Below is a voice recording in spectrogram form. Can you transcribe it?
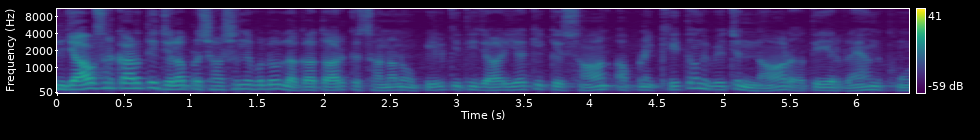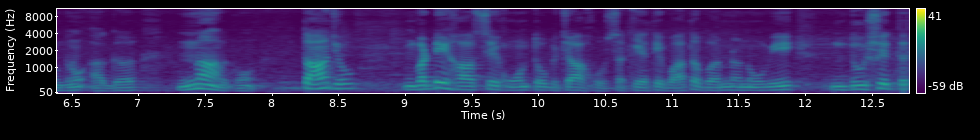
ਪੰਜਾਬ ਸਰਕਾਰ ਤੇ ਜ਼ਿਲ੍ਹਾ ਪ੍ਰਸ਼ਾਸਨ ਦੇ ਵੱਲੋਂ ਲਗਾਤਾਰ ਕਿਸਾਨਾਂ ਨੂੰ ਅਪੀਲ ਕੀਤੀ ਜਾ ਰਹੀ ਹੈ ਕਿ ਕਿਸਾਨ ਆਪਣੇ ਖੇਤਾਂ ਦੇ ਵਿੱਚ ਨਾੜ ਅਤੇ ਰਹਿੰਦ ਖੂੰਹਦ ਨੂੰ ਅੱਗ ਨਾ ਲਗਾਉਣ ਤਾਂ ਜੋ ਵੱਡੇ ਹਾਦਸੇ ਹੋਣ ਤੋਂ ਬਚਾਅ ਹੋ ਸਕੇ ਅਤੇ ਵਾਤਾਵਰਨ ਨੂੰ ਵੀ ਦੂਸ਼ਿਤ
